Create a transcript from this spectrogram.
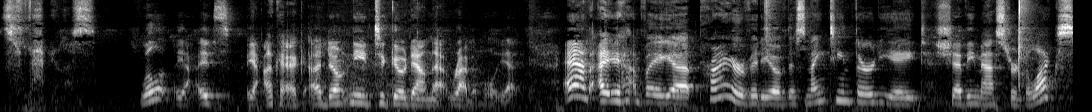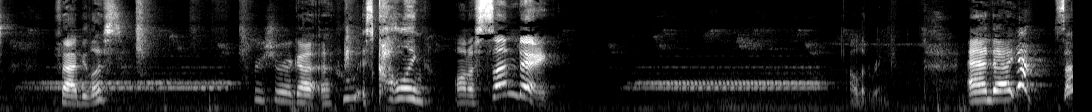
it's fabulous. Will, yeah, it's, yeah, okay. I, I don't need to go down that rabbit hole yet. And I have a uh, prior video of this 1938 Chevy Master Deluxe. Fabulous. Pretty sure I got a Who is Calling on a Sunday. I'll let it ring. And uh, yeah, so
